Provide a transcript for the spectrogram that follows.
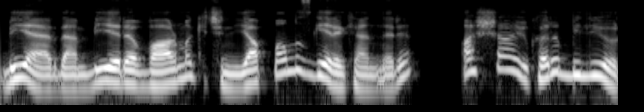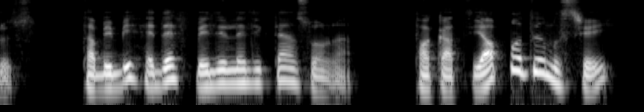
Bir yerden bir yere varmak için yapmamız gerekenleri aşağı yukarı biliyoruz. Tabii bir hedef belirledikten sonra. Fakat yapmadığımız şey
